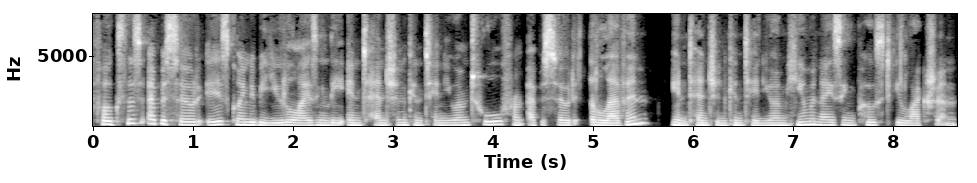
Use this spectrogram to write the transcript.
Folks, this episode is going to be utilizing the Intention Continuum tool from episode 11 Intention Continuum Humanizing Post Election.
